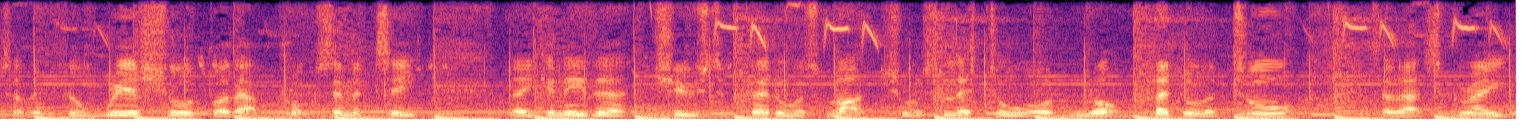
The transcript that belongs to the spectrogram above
so they feel reassured by that proximity. They can either choose to pedal as much or as little or not pedal at all, so that's great.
